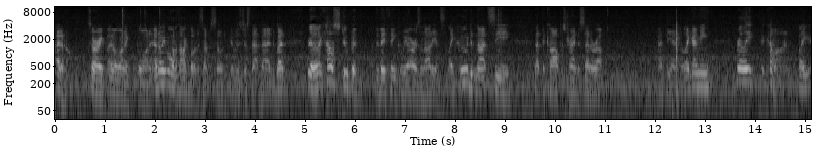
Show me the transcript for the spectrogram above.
I don't know. Sorry, I don't want to go on. I don't even want to talk about this episode. It was just that bad. But really, like, how stupid do they think we are as an audience? Like, who did not see that the cop was trying to set her up at the end? Like, I mean, really? Come on. Like,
